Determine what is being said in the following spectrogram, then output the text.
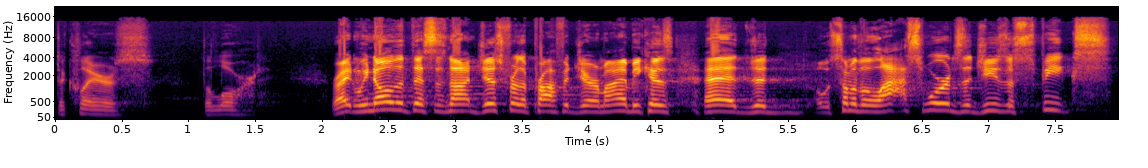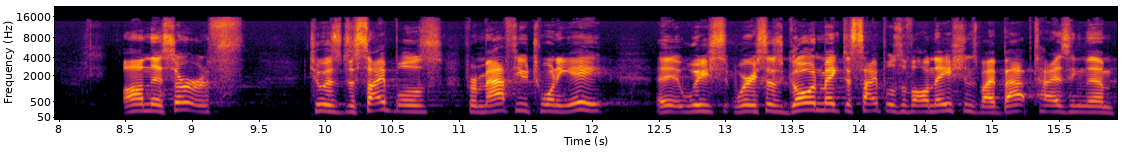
declares the Lord. Right? And we know that this is not just for the prophet Jeremiah because uh, the, some of the last words that Jesus speaks on this earth to his disciples from Matthew 28 uh, where he says, Go and make disciples of all nations by baptizing them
